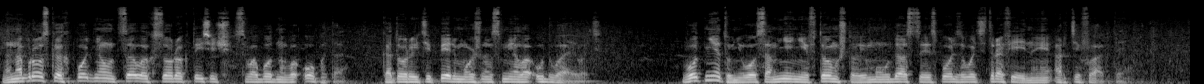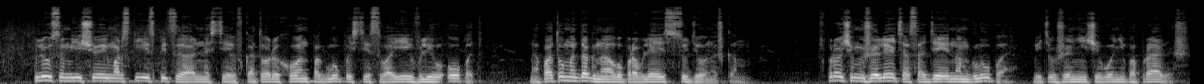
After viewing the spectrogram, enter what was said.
На набросках поднял целых 40 тысяч свободного опыта, который теперь можно смело удваивать. Вот нет у него сомнений в том, что ему удастся использовать трофейные артефакты. Плюсом еще и морские специальности, в которых он по глупости своей влил опыт, а потом и догнал, управляясь суденышком. Впрочем, жалеть о содеянном глупо, ведь уже ничего не поправишь.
